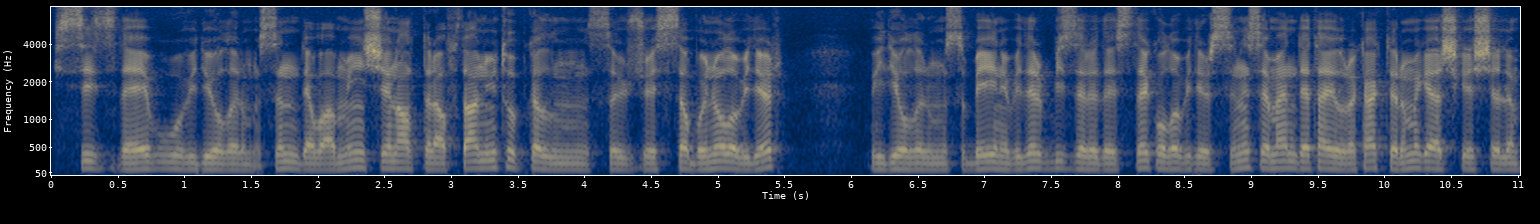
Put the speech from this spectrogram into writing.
Siz de bu videolarımızın devamı için alt taraftan YouTube kanalımıza ücretsiz abone olabilir. Videolarımızı beğenebilir, bizlere destek olabilirsiniz. Hemen detaylı olarak aktarımı gerçekleştirelim.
